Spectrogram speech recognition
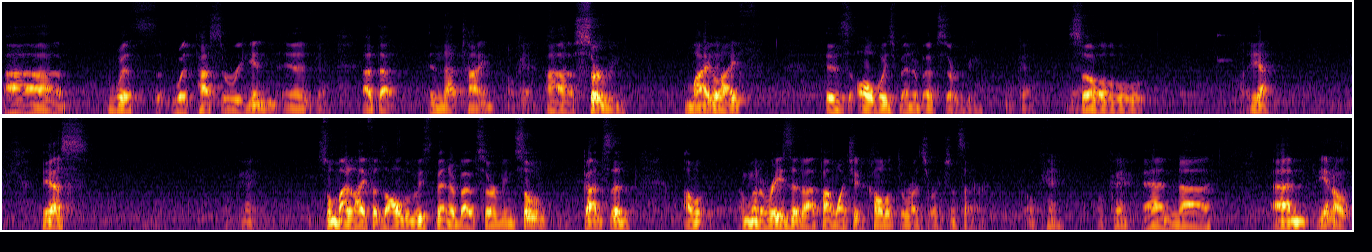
uh, with with Pastor Regan uh, Okay. at that in that time. Okay. uh, serving. My life has always been about serving. Okay. Yeah. So, yeah. Yes. Okay. So my life has always been about serving. So God said, I I'm going to raise it up. I want you to call it the Resurrection Center. Okay. Okay. And uh, and you know,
